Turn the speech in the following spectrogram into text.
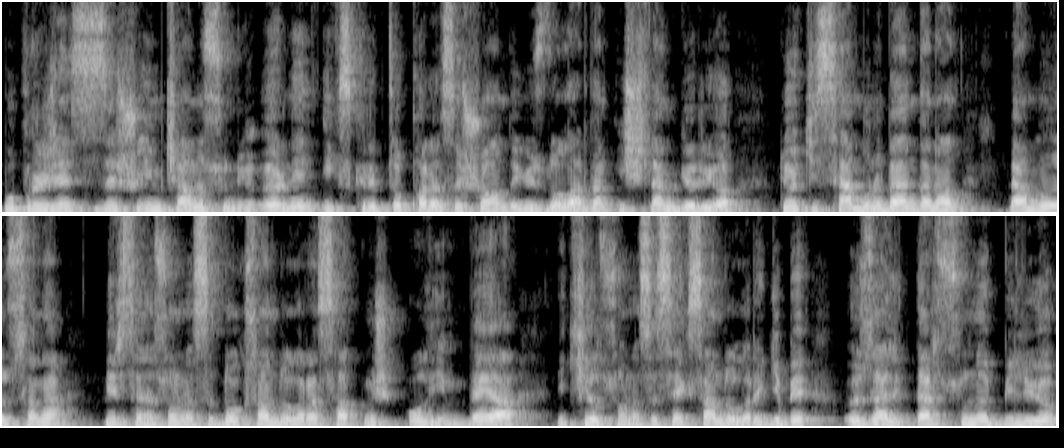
Bu proje size şu imkanı sunuyor. Örneğin X kripto parası şu anda 100 dolardan işlem görüyor. Diyor ki sen bunu benden al. Ben bunu sana bir sene sonrası 90 dolara satmış olayım veya 2 yıl sonrası 80 dolara gibi özellikler sunabiliyor.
